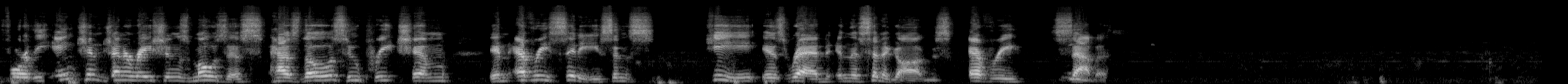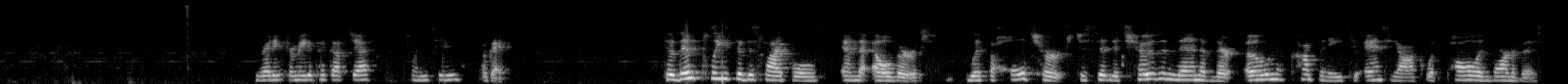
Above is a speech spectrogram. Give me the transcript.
For the ancient generations, Moses has those who preach him in every city, since he is read in the synagogues every mm. Sabbath. Ready for me to pick up, Jeff? 22? Okay. So then please the disciples and the elders with the whole church to send a chosen men of their own company to Antioch with Paul and Barnabas,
